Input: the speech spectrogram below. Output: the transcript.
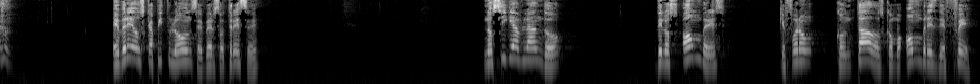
Hebreos capítulo 11, verso 13, nos sigue hablando de los hombres que fueron contados como hombres de fe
